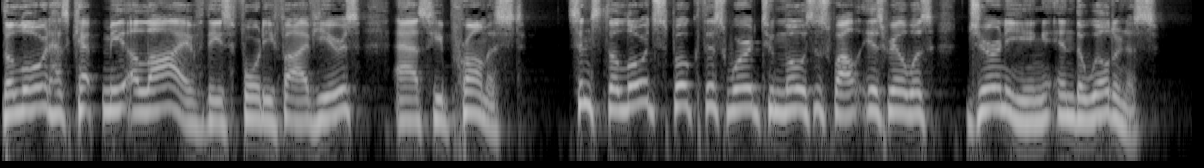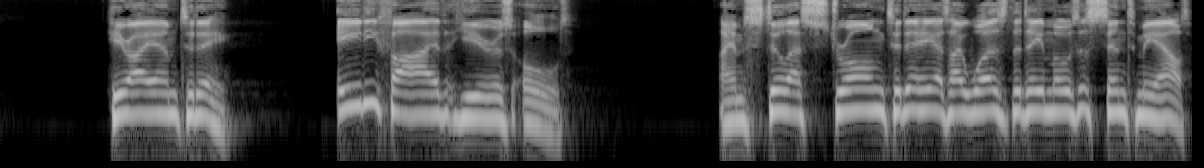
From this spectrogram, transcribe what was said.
the Lord has kept me alive these 45 years, as he promised since the Lord spoke this word to Moses while Israel was journeying in the wilderness. Here I am today, 85 years old. I am still as strong today as I was the day Moses sent me out.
